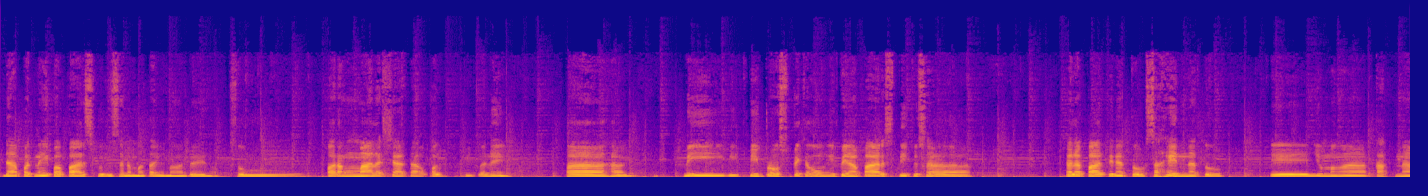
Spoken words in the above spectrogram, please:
dapat na ipaparis ko doon sa namatay mga dre, no? So, parang malas yata kapag, ano eh, pag may may prospect akong ipinapares dito sa kalapati na to, sa hen na to, eh yung mga kak na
